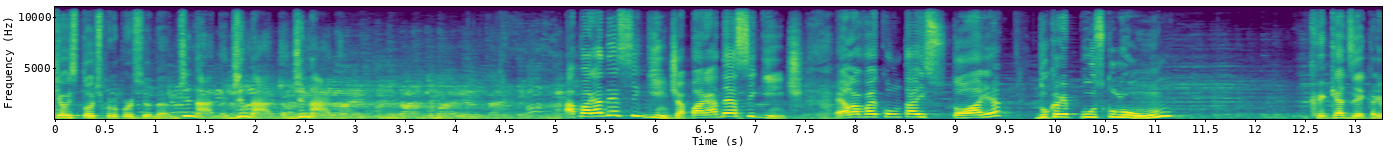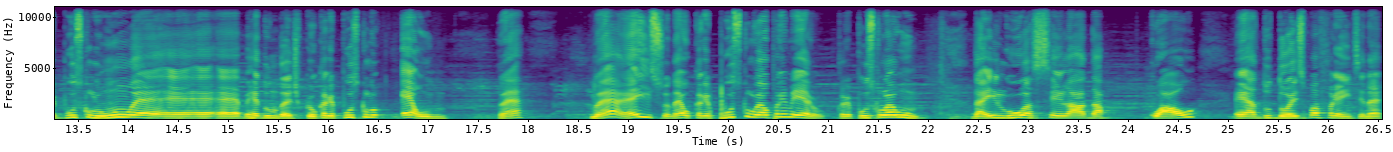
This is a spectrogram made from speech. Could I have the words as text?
que eu estou te proporcionando. De nada, de nada, de nada. A parada é a seguinte, a parada é a seguinte. Ela vai contar a história do Crepúsculo 1. Que- Quer dizer, Crepúsculo 1 é, é- é redundante, porque o Crepúsculo é um, né? Não é? É isso, né? O Crepúsculo é o primeiro. O Crepúsculo é um. Daí Lua, sei lá da qual, é a do 2 pra frente, né?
